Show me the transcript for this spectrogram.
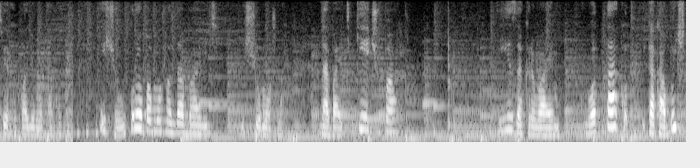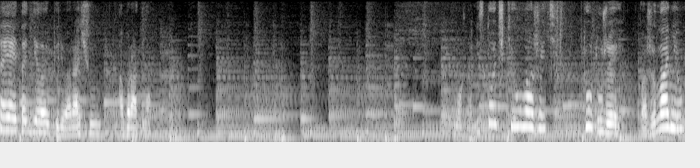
Сверху кладем вот так вот. Еще укропа можно добавить, еще можно добавить кетчупа. И закрываем вот так вот. И как обычно я это делаю, переворачиваю обратно. Можно листочки уложить. Тут уже по желанию.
